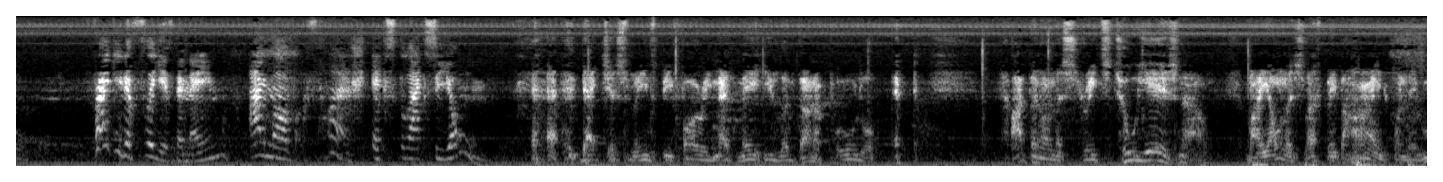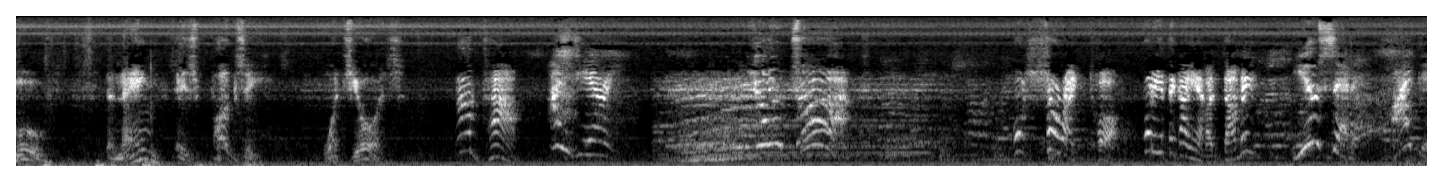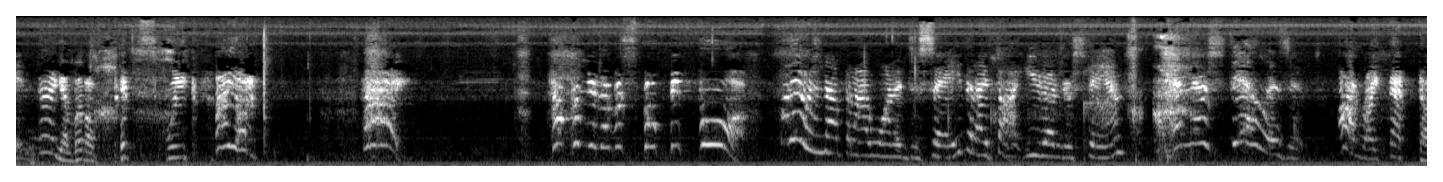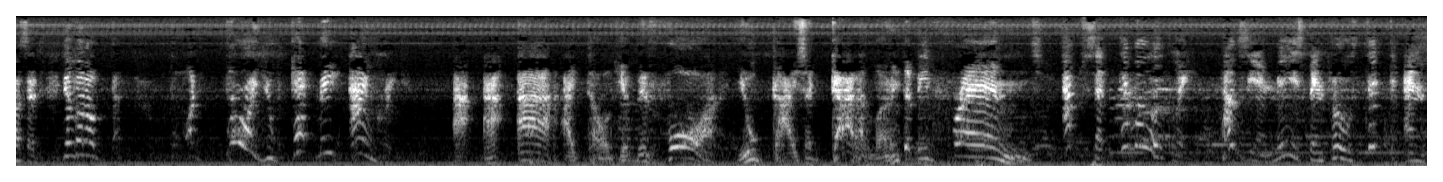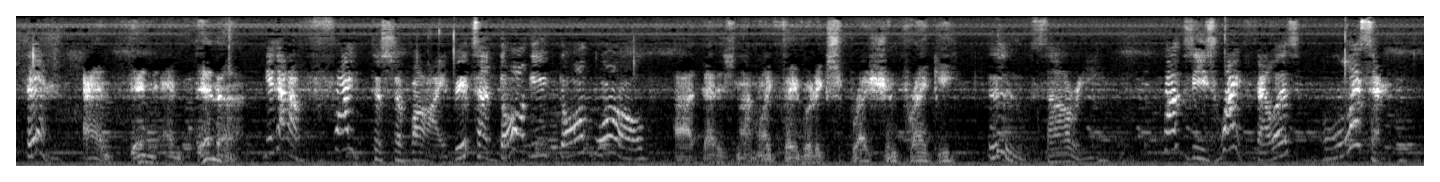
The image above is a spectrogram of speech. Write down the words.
Frankie the Flea is the name. I'm of French extraction. that just means before he met me, he lived on a poodle. I've been on the streets two years now. My owners left me behind when they moved. The name is Puggsy. What's yours? I'm Tom. I'm Jerry. You talk. Oh, sure I talk. What do you think I am, a dummy? You said it. I didn't. Ah, you little pipsqueak. I ought to... Hey! How come you never spoke before? Well, there was nothing I wanted to say that I thought you'd understand. And there still isn't. All right, that does it. You little... Boy, you get me angry. Ah, ah, ah, I told you before. You guys have gotta learn to be friends. Absolutely. Puggsy and me's been through thick and thin. And thin and thinner. You gotta fight to survive. It's a dog-eat-dog world. Ah, that is not my favorite expression, Frankie. Ooh, sorry. Puggsy's right, fellas. Listen.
